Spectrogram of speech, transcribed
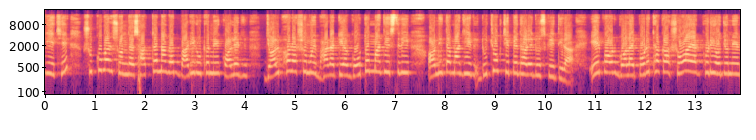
গিয়েছে, শুক্রবার সন্ধ্যা সাতটা নাগাদ বাড়ির উঠোনে কলের জল ভরার সময় ভাড়াটিয়া গৌতম মাঝির স্ত্রী অনিতা মাঝির দু চোখ চেপে ধরে দুষ্কৃতীরা। এরপর গলায় পড়ে থাকা সোয়া এক ভরি ওজনের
